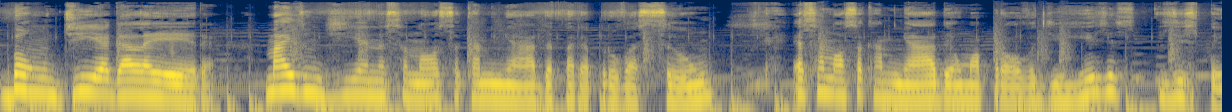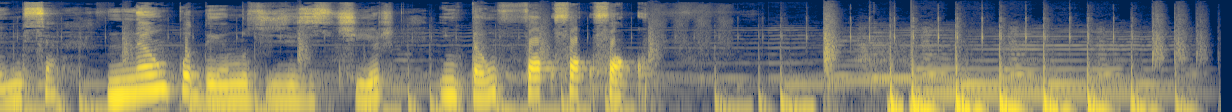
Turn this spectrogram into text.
Bom dia, galera! Mais um dia nessa nossa caminhada para aprovação. Essa nossa caminhada é uma prova de resistência, não podemos desistir, então foco, foco, foco!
